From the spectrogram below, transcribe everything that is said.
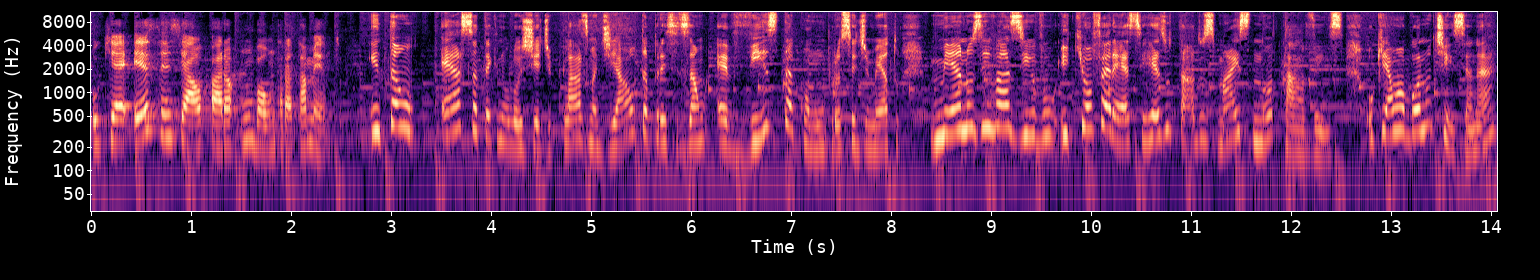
o que é essencial para um bom tratamento. Então, essa tecnologia de plasma de alta precisão é vista como um procedimento menos invasivo e que oferece resultados mais notáveis, o que é uma boa notícia, né?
